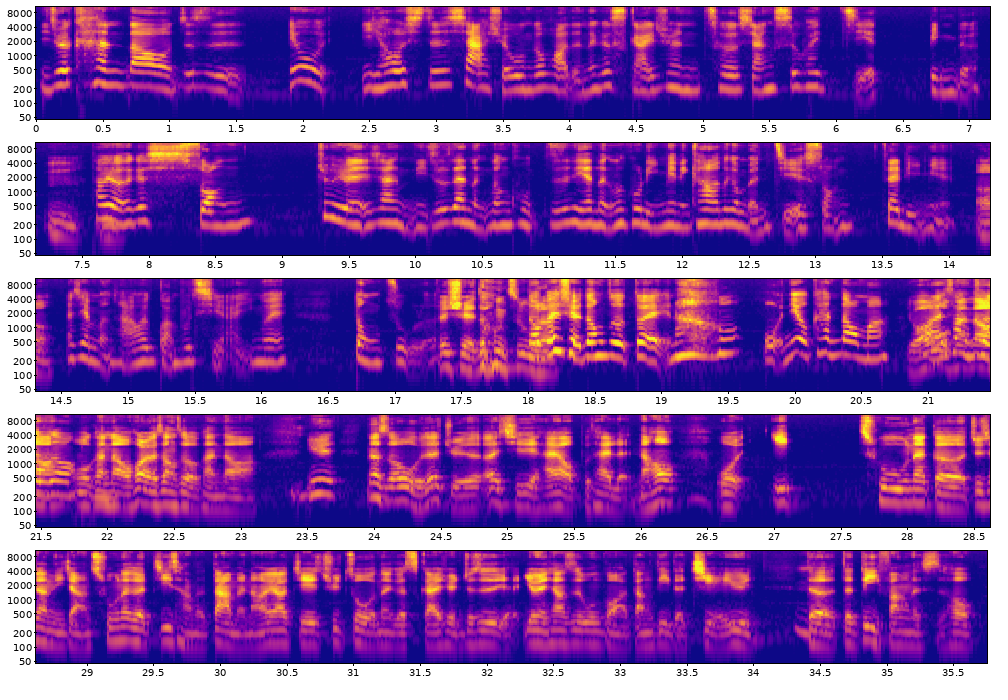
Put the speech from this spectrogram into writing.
你就会看到，就是因为以后就是下雪，温哥华的那个 SkyTrain 车厢是会结冰的，嗯，它会有那个霜，就有点像你就是在冷冻库，只是你在冷冻库里面，你看到那个门结霜在里面，嗯，而且门还会关不起来，因为冻住了，被雪冻住了，都被雪冻住，对。然后我，你有看到吗？有啊，我看到啊，我看到，我后来上车我看到啊，因为那时候我就觉得，哎，其实也还好，不太冷。然后我一。出那个就像你讲，出那个机场的大门，然后要接去做那个 SkyTrain，就是有点像是温哥华当地的捷运的的地方的时候，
